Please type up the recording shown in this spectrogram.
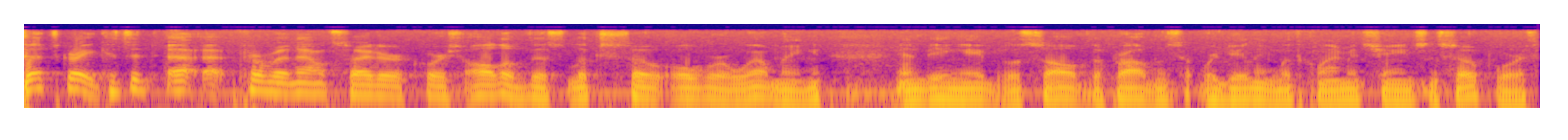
That's great because uh, uh, from an outsider, of course, all of this looks so overwhelming, and being able to solve the problems that we're dealing with, climate change and so forth.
